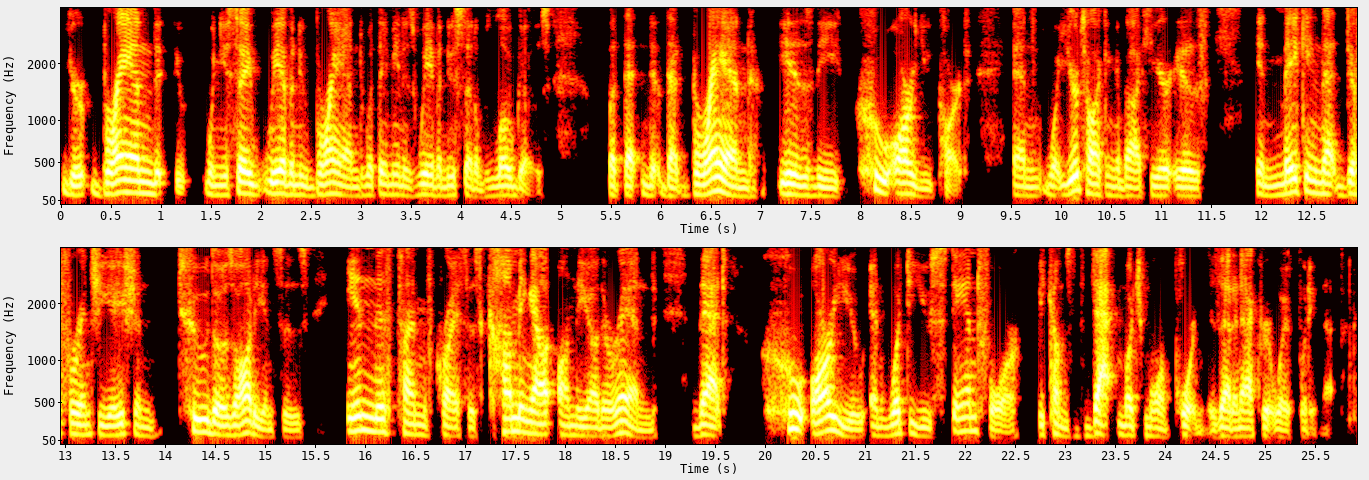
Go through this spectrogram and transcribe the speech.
your brand when you say we have a new brand what they mean is we have a new set of logos. But that that brand is the who are you part and what you're talking about here is in making that differentiation to those audiences in this time of crisis coming out on the other end that who are you and what do you stand for becomes that much more important. Is that an accurate way of putting that?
